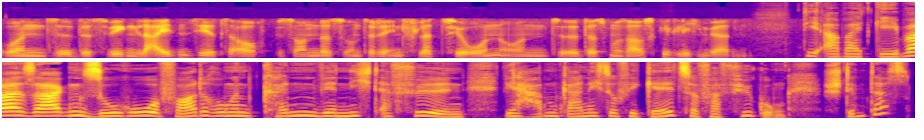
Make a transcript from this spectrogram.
Und äh, deswegen leiden sie jetzt auch besonders unter der Inflation und äh, das muss ausgeglichen werden. Die Arbeitgeber sagen, so hohe Forderungen können wir nicht erfüllen. Wir haben gar nicht so viel Geld zur Verfügung. Stimmt das?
